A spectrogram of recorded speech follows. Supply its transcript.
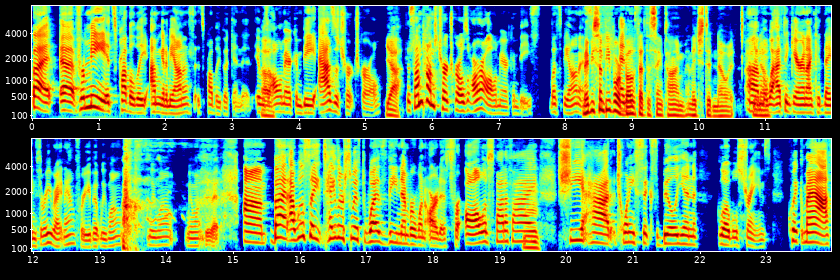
But uh, for me, it's probably I'm going to be honest. It's probably bookended. It was Oh. All American Bee as a church girl Yeah. because sometimes church girls are All American Bees. Let's be honest. Maybe some people are And- both at the same time and they just didn't know it. Um, know? well, I think Erin, I could name three right now for you, but we won't. we won't. We won't do it. Um, but I will say Taylor Swift was the number one artist for all of Spotify. Mm. She had 26 billion global streams. Quick math:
